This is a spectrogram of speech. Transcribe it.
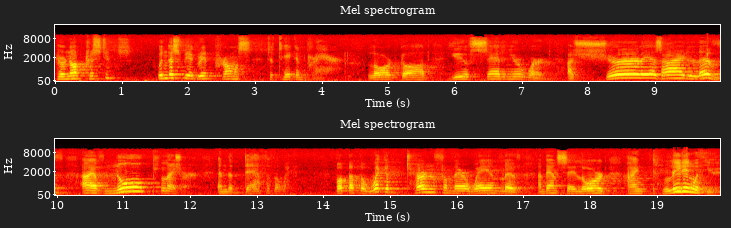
who are not Christians? Wouldn't this be a great promise to take in prayer? Lord God, you have said in your word, as surely as I live, I have no pleasure in the death of the wicked, but that the wicked turn from their way and live. And then say, Lord, I'm pleading with you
